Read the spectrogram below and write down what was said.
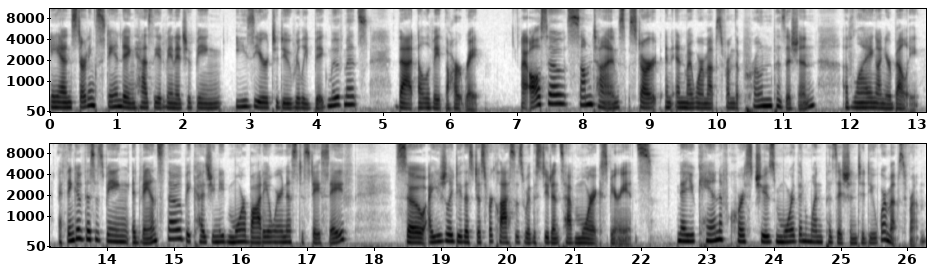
And starting standing has the advantage of being easier to do really big movements that elevate the heart rate. I also sometimes start and end my warm ups from the prone position of lying on your belly. I think of this as being advanced though, because you need more body awareness to stay safe. So I usually do this just for classes where the students have more experience. Now, you can, of course, choose more than one position to do warm ups from.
